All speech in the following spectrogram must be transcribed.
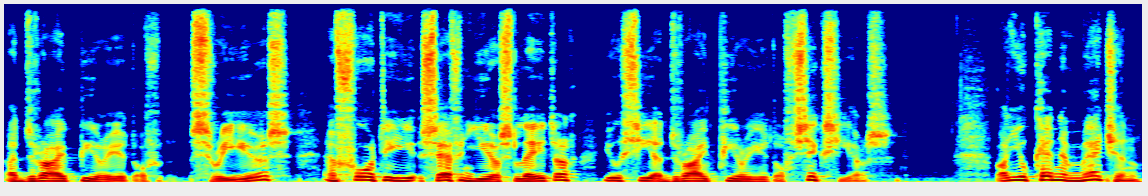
a dry period of three years, and 47 years later, you see a dry period of six years. Well, you can imagine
